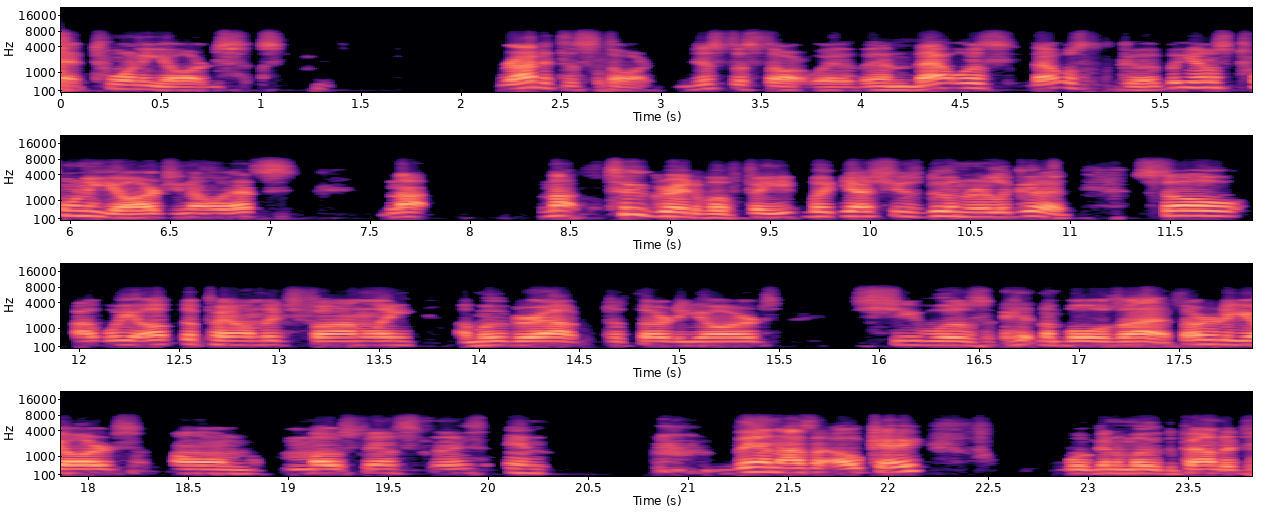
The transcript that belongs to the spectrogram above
at 20 yards right at the start, just to start with, and that was that was good. But you know, it's 20 yards. You know, that's not not too great of a feat, but yeah, she was doing really good. So uh, we upped the poundage finally. I moved her out to 30 yards. She was hitting the bullseye at 30 yards on most instances, and then I said, okay, we're going to move the poundage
